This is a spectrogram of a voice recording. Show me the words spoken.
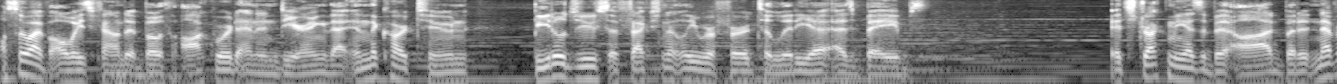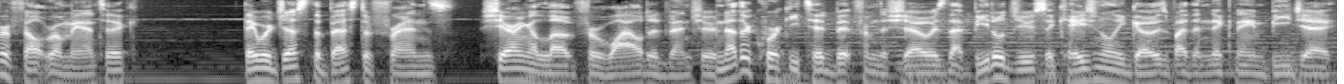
Also, I've always found it both awkward and endearing that in the cartoon, Beetlejuice affectionately referred to Lydia as Babes. It struck me as a bit odd, but it never felt romantic. They were just the best of friends, sharing a love for wild adventure. Another quirky tidbit from the show is that Beetlejuice occasionally goes by the nickname BJ.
